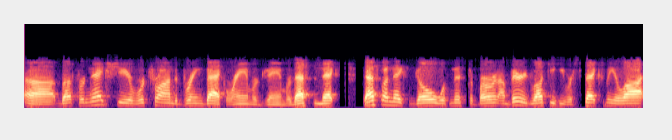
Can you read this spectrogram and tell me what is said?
Uh, but for next year, we're trying to bring back Rammer Jammer. That's the next. That's my next goal with Mr. Byrne. I'm very lucky. He respects me a lot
